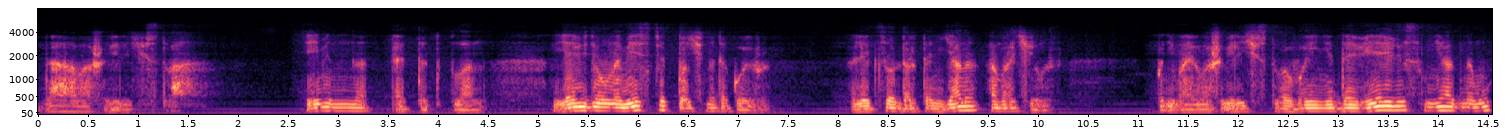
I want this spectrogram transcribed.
Да, Ваше Величество, именно этот план. Я видел на месте точно такой же. Лицо Д'Артаньяна омрачилось. «Понимаю, Ваше Величество, вы не доверились мне одному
